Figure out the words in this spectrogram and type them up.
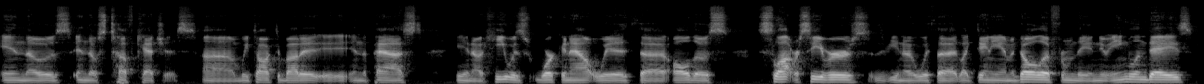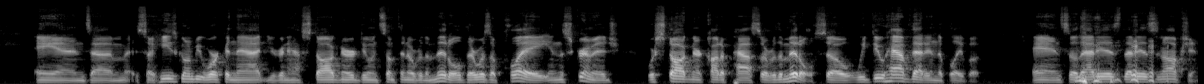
in those in those tough catches. Um, we talked about it in the past. You know, he was working out with uh, all those slot receivers. You know, with uh, like Danny Amendola from the New England days, and um, so he's going to be working that. You're going to have Stogner doing something over the middle. There was a play in the scrimmage where Stogner caught a pass over the middle, so we do have that in the playbook, and so that is that is an option.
